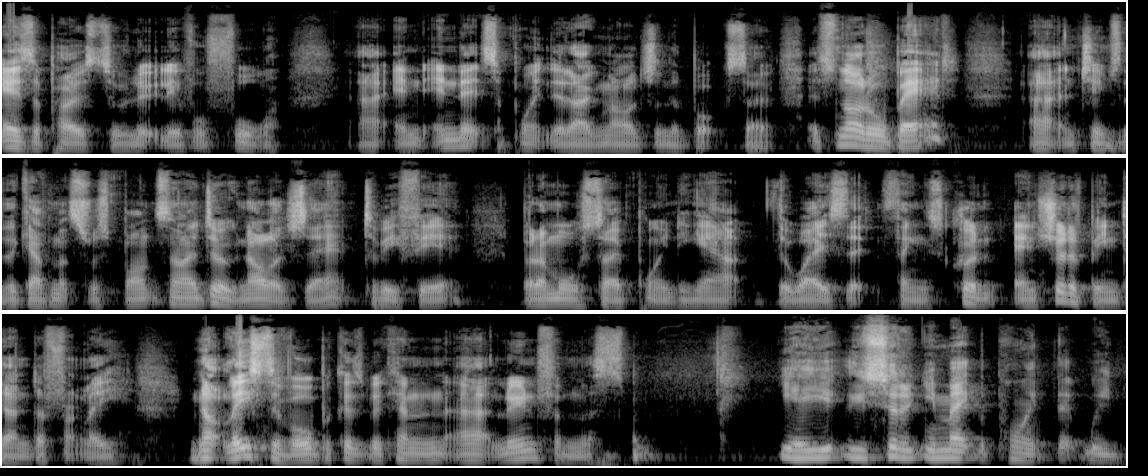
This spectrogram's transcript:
as opposed to alert level four. Uh, and, and that's a point that I acknowledge in the book. So it's not all bad uh, in terms of the government's response. And I do acknowledge that, to be fair. But I'm also pointing out the ways that things could and should have been done differently, not least of all because we can uh, learn from this. Yeah, you, you, sort of you make the point that we,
